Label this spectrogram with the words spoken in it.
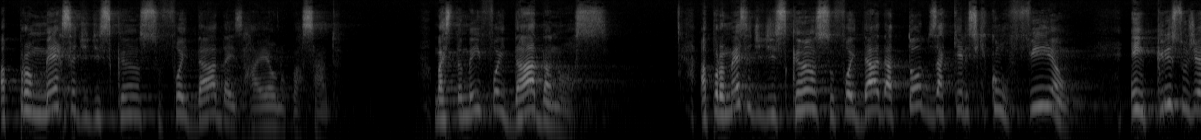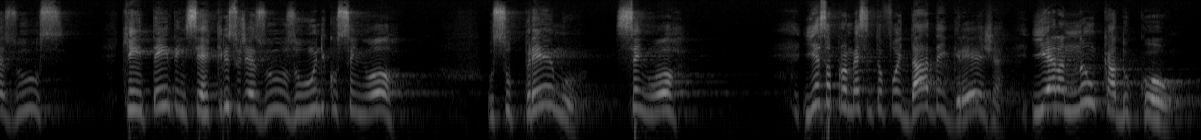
A promessa de descanso foi dada a Israel no passado, mas também foi dada a nós. A promessa de descanso foi dada a todos aqueles que confiam em Cristo Jesus, que entendem ser Cristo Jesus o único Senhor, o supremo Senhor. E essa promessa então foi dada à igreja e ela não caducou,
